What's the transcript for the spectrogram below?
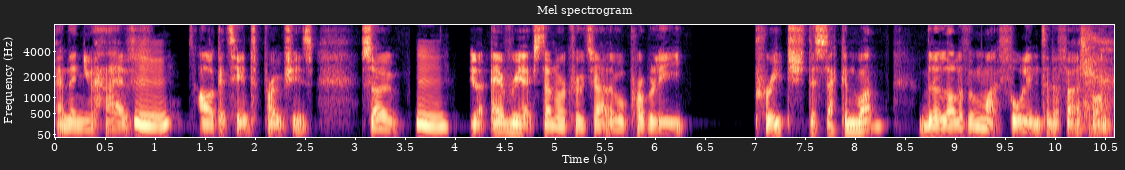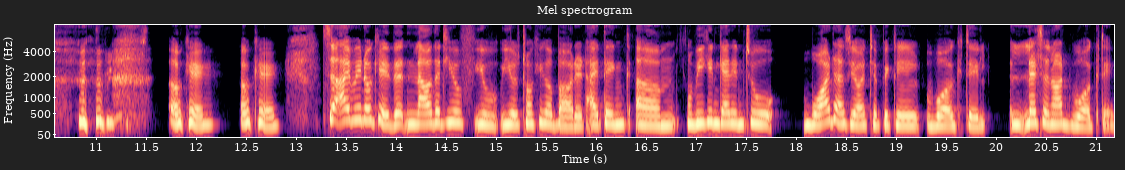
and then you have Hmm. targeted approaches. So, Hmm. you know, every external recruiter out there will probably preach the second one, but a lot of them might fall into the first one. to be honest. Okay. Okay. So I mean, okay, that now that you've you you're talking about it, I think um we can get into what does your typical work day let's say not work day,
